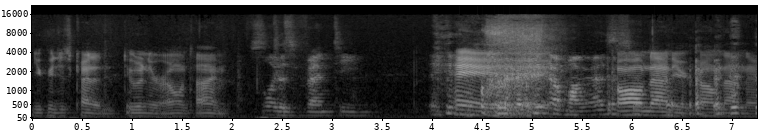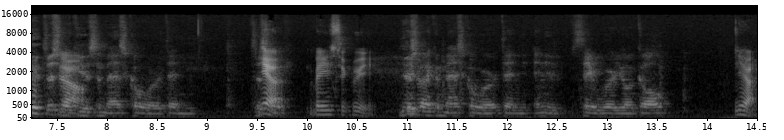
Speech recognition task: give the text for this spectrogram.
You could just kind of do it in your own time. It's like Just- venting. Hey. Among Us. Calm down here. Calm down there. Just no. like use a magical word and just yeah, like basically. use like a magical word and, and you say where you want to go. Yeah,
